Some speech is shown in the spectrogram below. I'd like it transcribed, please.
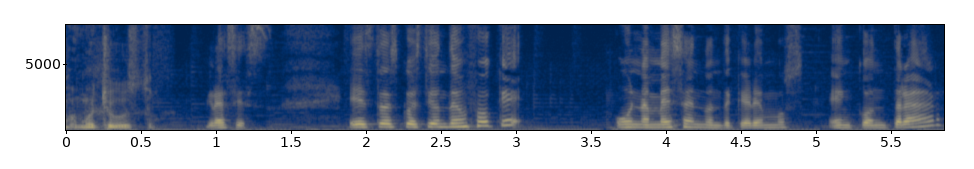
Con mucho gusto. Gracias. Esto es cuestión de enfoque, una mesa en donde queremos encontrar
